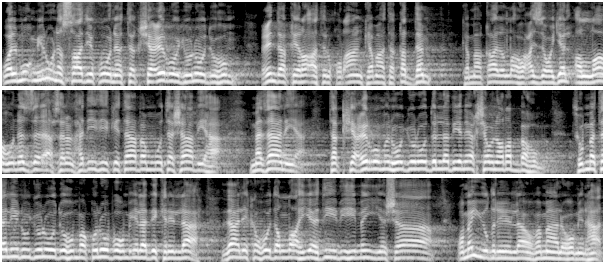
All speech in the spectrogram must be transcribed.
والمؤمنون الصادقون تقشعر جلودهم عند قراءة القرآن كما تقدم. كما قال الله عز وجل الله نزل أحسن الحديث كتابا متشابها مثانيا تقشعر منه جلود الذين يخشون ربهم ثم تلين جلودهم وقلوبهم إلى ذكر الله ذلك هدى الله يهدي به من يشاء ومن يضلل الله فما له من هاد.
